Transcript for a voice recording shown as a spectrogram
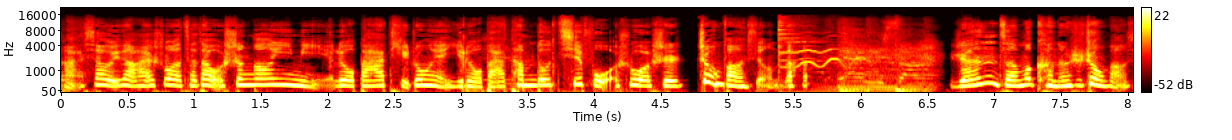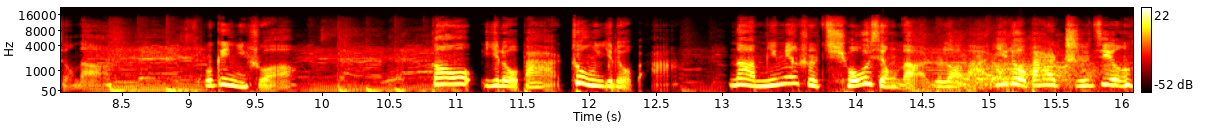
啊！吓我一跳，还说了，才在我身高一米六八，体重也一六八，他们都欺负我说我是正方形的人，怎么可能是正方形的？我跟你说，高一六八，重一六八，那明明是球形的，知道吧？一六八直径。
